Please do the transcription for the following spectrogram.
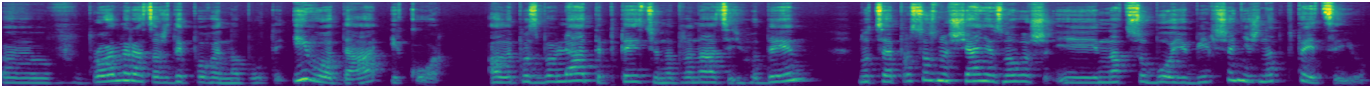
е, в бройлера завжди повинна бути і вода, і корм. Але позбавляти птицю на 12 годин ну це просто знущання знову ж і над собою більше, ніж над птицею.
